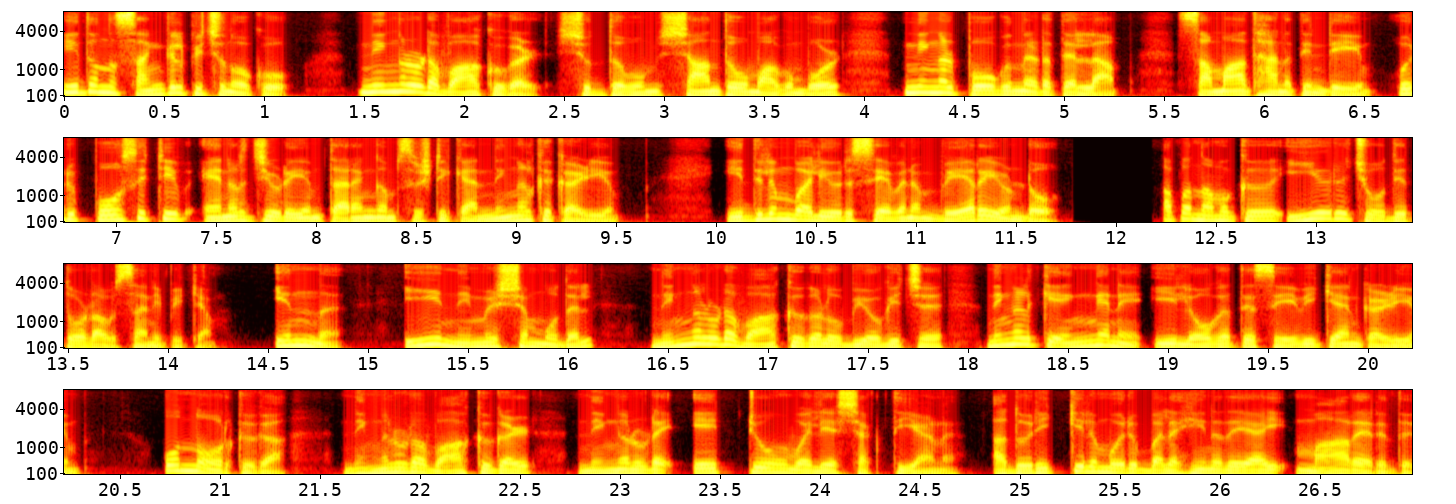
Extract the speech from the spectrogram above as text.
ഇതൊന്ന് സങ്കൽപ്പിച്ചു നോക്കൂ. നിങ്ങളുടെ വാക്കുകൾ ശുദ്ധവും ശാന്തവുമാകുമ്പോൾ നിങ്ങൾ പോകുന്നിടത്തെല്ലാം സമാധാനത്തിന്റെയും ഒരു പോസിറ്റീവ് എനർജിയുടെയും തരംഗം സൃഷ്ടിക്കാൻ നിങ്ങൾക്ക് കഴിയും. ഇതിലും വലിയൊരു സേവനം വേറെയുണ്ടോ? അപ്പം നമുക്ക് ഈയൊരു ചോദ്യത്തോട് അവസാനിപ്പിക്കാം. ഇന്ന് ഈ നിമിഷം മുതൽ നിങ്ങളുടെ വാക്കുകൾ ഉപയോഗിച്ച് നിങ്ങൾക്ക് എങ്ങനെ ഈ ലോകത്തെ സേവിക്കാൻ കഴിയും? ഒന്നോർക്കുക നിങ്ങളുടെ വാക്കുകൾ നിങ്ങളുടെ ഏറ്റവും വലിയ ശക്തിയാണ്. അതൊരിക്കലും ഒരു ബലഹീനതയായി മാറരുത്.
